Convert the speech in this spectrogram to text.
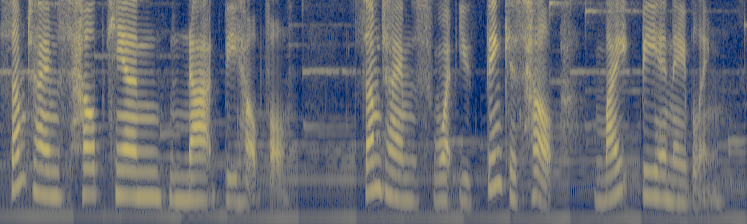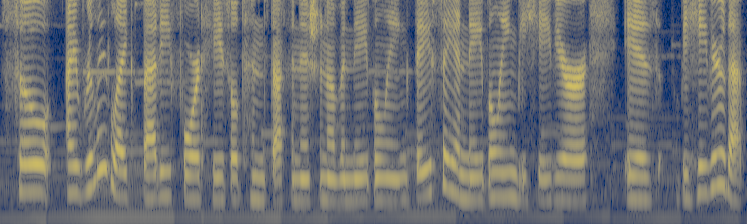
Sometimes help can not be helpful. Sometimes what you think is help might be enabling. So, I really like Betty Ford Hazelden's definition of enabling. They say enabling behavior is behavior that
